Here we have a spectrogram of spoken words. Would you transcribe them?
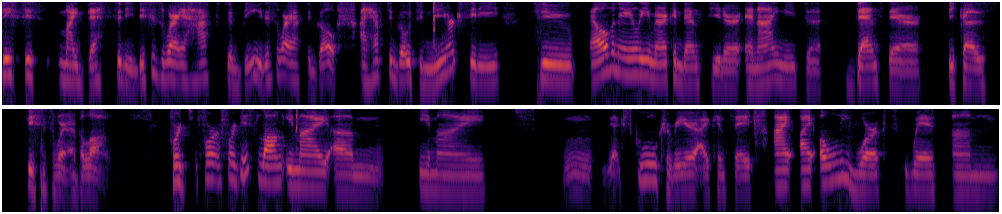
this is my destiny. This is where i have to be. This is where i have to go. I have to go to new york city to alvin ailey american dance theater and i need to dance there because this is where i belong for for for this long in my um in my mm, like school career i can say i i only worked with um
